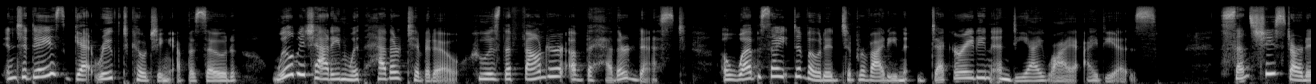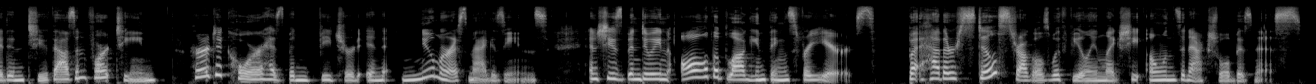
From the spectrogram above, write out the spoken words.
In today's Get Ruthed coaching episode, we'll be chatting with Heather Thibodeau, who is the founder of The Heathered Nest, a website devoted to providing decorating and DIY ideas. Since she started in 2014, her decor has been featured in numerous magazines, and she's been doing all the blogging things for years. But Heather still struggles with feeling like she owns an actual business.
